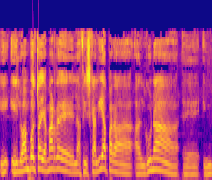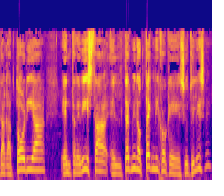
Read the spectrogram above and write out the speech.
¿Y, y lo han vuelto a llamar de la Fiscalía para alguna eh, indagatoria, entrevista, el término técnico que se utilice?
